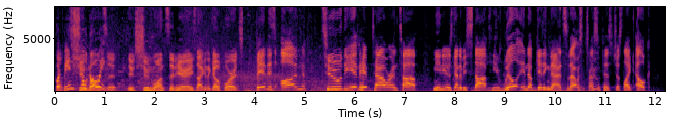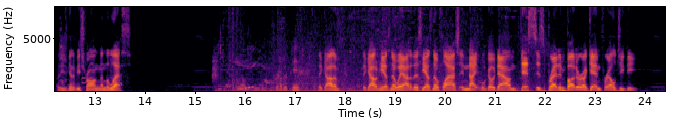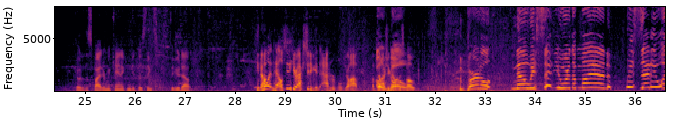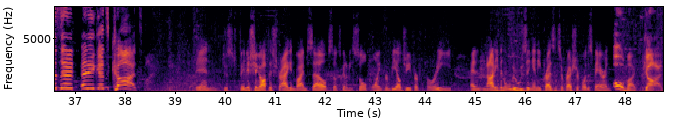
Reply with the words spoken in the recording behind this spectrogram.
But Oh, Bin's Xun still going. Wants it. Dude, Xun wants it here. He's not going to go for it. Bin is on to the inhib tower and top. Meteor is going to be stopped. He will end up getting that. So that was Precipice just like Elk, but he's going to be strong nonetheless. BLG's looking for another pick. They got him. They got him. He has no way out of this. He has no flash, and Knight will go down. This is bread and butter again for LGD. Go to the spider mechanic and get those things figured out. You know, and LGD you're actually doing an admirable job of Oh, dodging all this no. poke. Burdol, no, we said you were the man. We said he wasn't, and he gets caught. Bin just finishing off this dragon by himself, so it's going to be soul point for BLG for free, and not even losing any presence or pressure for this Baron. Oh my god.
